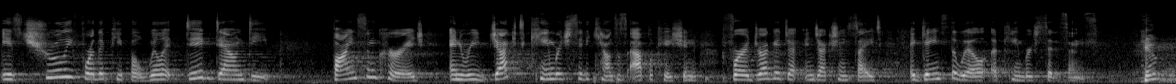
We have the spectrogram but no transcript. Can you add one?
is truly for the people, will it dig down deep, find some courage, and reject Cambridge City Council's application for a drug injection site against the will of Cambridge citizens? Thank you.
